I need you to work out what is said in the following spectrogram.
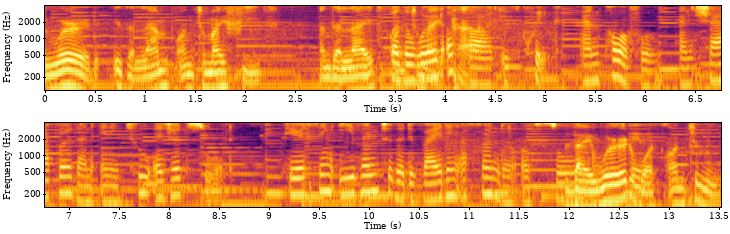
word is a lamp unto my feet and a light of my heart. For the word of. God is quick and powerful and sharper than any two edged sword, piercing even to the dividing asunder of soul Thy word spirit. was unto me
